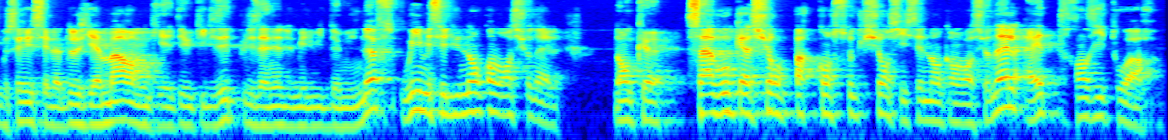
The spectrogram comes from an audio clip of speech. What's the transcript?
vous savez, c'est la deuxième arme qui a été utilisée depuis les années 2008-2009. Oui, mais c'est du non conventionnel. Donc euh, ça a vocation par construction, si c'est non conventionnel, à être transitoire.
